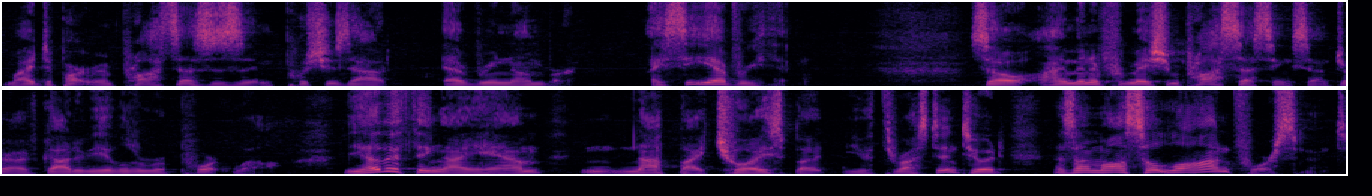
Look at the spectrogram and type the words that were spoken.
My department processes and pushes out every number. I see everything. So I'm an information processing center. I've got to be able to report well. The other thing I am, not by choice, but you're thrust into it, is I'm also law enforcement.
